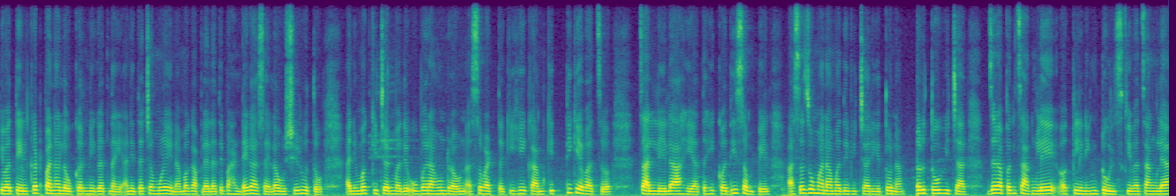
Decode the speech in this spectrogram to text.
किंवा तेलकटपणा लवकर निघत नाही आणि त्याच्यामुळे ना मग आपल्याला ते भांडे घासायला उशीर होतो आणि मग किचनमध्ये उभं राहून राहून असं वाटतं की हे काम किती केव्हाचं चाललेलं आहे. आता हे कधी संपेल असा जो मनामध्ये विचार येतो ना तर तो विचार जर आपण चांगले क्लिनिंग टूल्स किंवा चांगल्या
